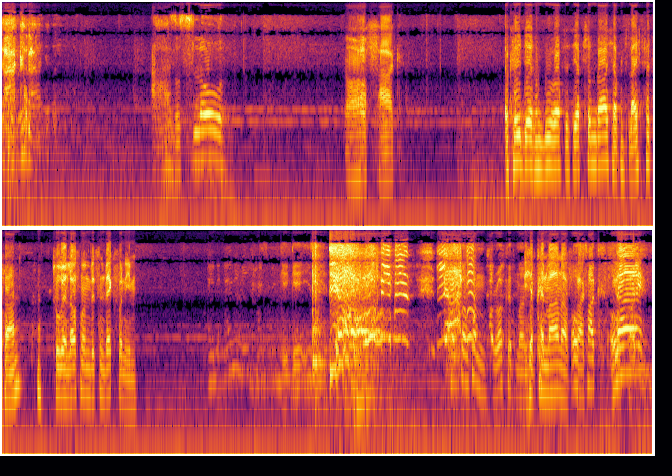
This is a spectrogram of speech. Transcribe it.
Ah, komm. Ah, so slow. Oh, fuck. Okay, deren Blue Buff ist jetzt schon da. Ich habe mich leicht vertan. Turin, lauf mal ein bisschen weg von ihm. GG easy. Ja! Ja! Komm, komm, komm. Rocket, Mann. Ich hab kein Mana, Oh, fuck. fuck. Oh, Nein!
